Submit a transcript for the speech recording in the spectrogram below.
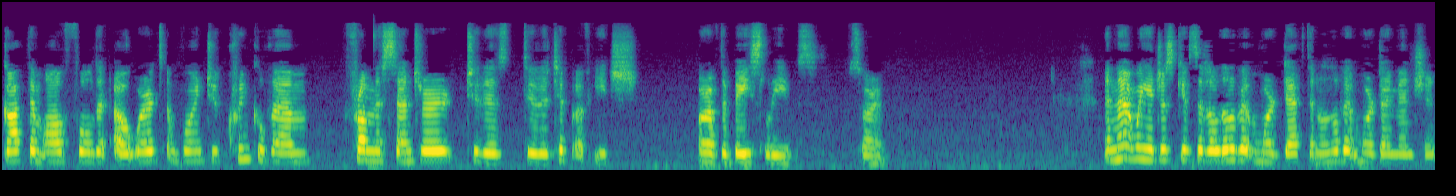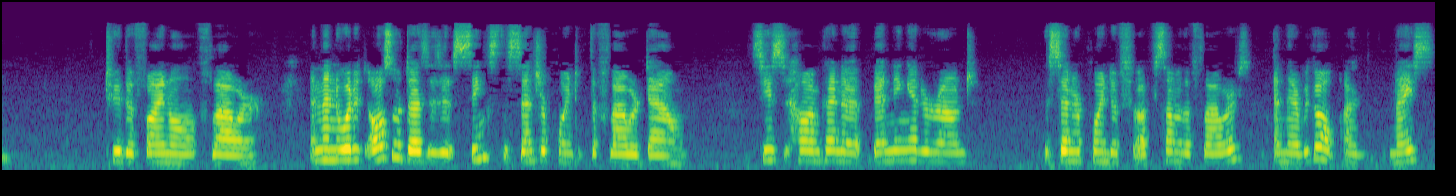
got them all folded outwards, I'm going to crinkle them from the center to the, to the tip of each or of the base leaves. Sorry. And that way it just gives it a little bit more depth and a little bit more dimension to the final flower. And then what it also does is it sinks the center point of the flower down. See how I'm kind of bending it around the center point of, of some of the flowers? And there we go, a nice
